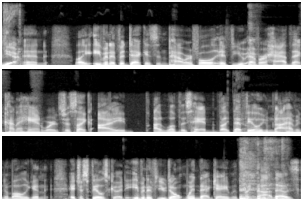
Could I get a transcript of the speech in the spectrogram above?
Yeah. And like even if a deck isn't powerful, if you ever have that kind of hand where it's just like I I love this hand, like that Yeah. feeling of not having to mulligan, it just feels good. Even if you don't win that game, it's like nah, that was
